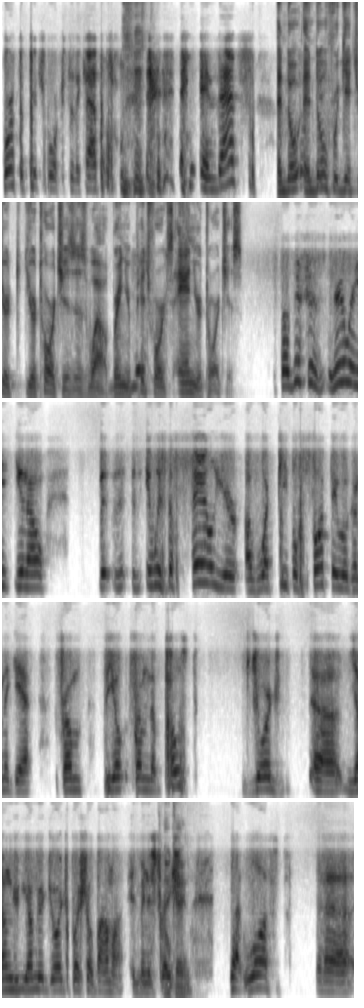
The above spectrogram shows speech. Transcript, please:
Brought the pitchforks to the Capitol, and that's and don't and don't forget your your torches as well. Bring your yeah. pitchforks and your torches. So this is really, you know, it was the failure of what people thought they were going to get from the from the post George uh, younger younger George Bush Obama administration okay. that lost uh,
